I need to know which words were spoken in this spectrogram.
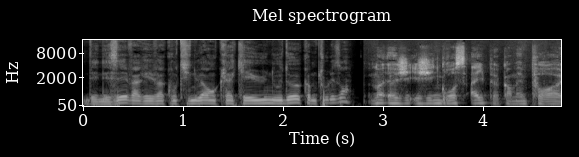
Denese va, il va continuer à en claquer une ou deux comme tous les ans. Moi, euh, j'ai j'ai une grosse hype quand même pour euh.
